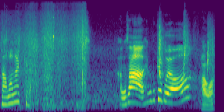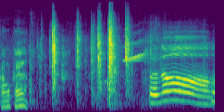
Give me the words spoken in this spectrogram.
나만 할게. 강산 행복해 보여. 아 와가볼까요? 은우.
